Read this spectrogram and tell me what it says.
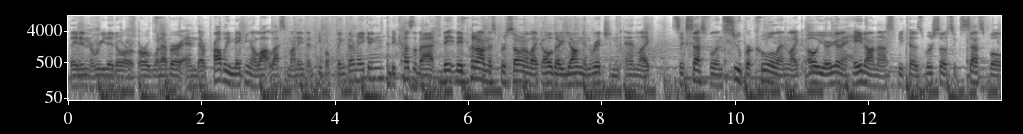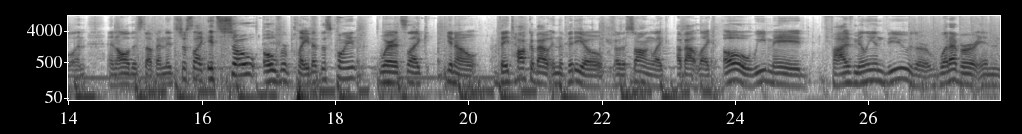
they didn't read it or, or whatever and they're probably making a lot less money than people think they're making. And because of that they, they put on this persona like oh they're young and rich and, and like successful and super cool and like oh you're gonna hate on us because we're so successful and and all this stuff. And it's just like it's so overplayed at this point where it's like you know they talk about in the video or the song like about like oh we made 5 million views or whatever in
